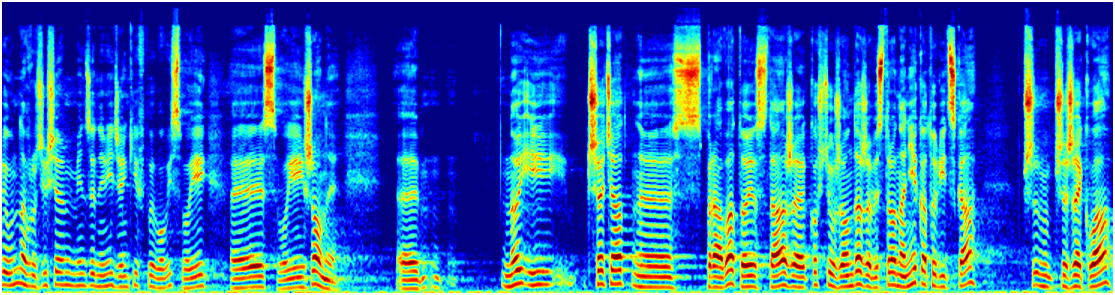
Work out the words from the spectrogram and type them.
Był, nawrócił się między innymi dzięki wpływowi swojej, swojej żony. No i trzecia e, sprawa to jest ta, że Kościół żąda, żeby strona niekatolicka przy, przyrzekła,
